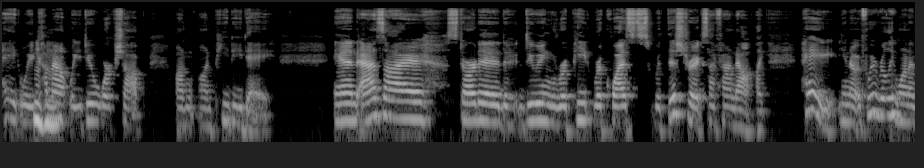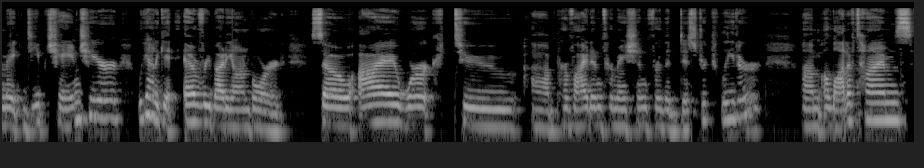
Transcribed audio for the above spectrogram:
hey, will you mm-hmm. come out? Will you do a workshop on, on PD day? And as I started doing repeat requests with districts, I found out like, hey, you know, if we really want to make deep change here, we got to get everybody on board. So I work to um, provide information for the district leader. Um, a lot of times,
